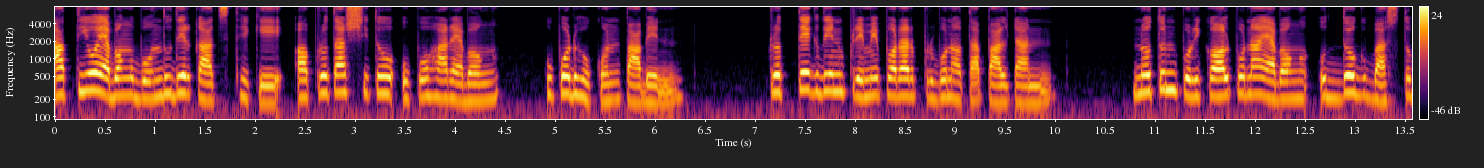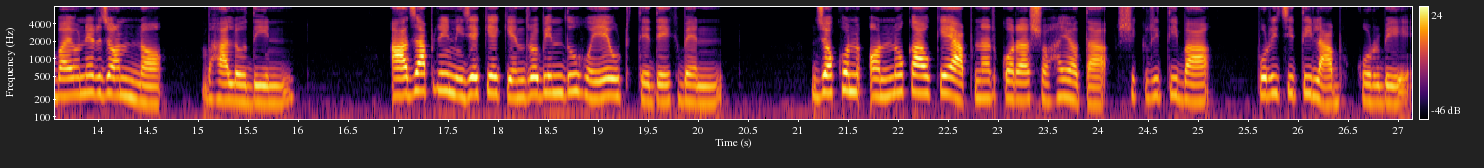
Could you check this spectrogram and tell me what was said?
আত্মীয় এবং বন্ধুদের কাছ থেকে অপ্রত্যাশিত উপহার এবং উপঢৌকন পাবেন। প্রত্যেক দিন প্রেমে পড়ার প্রবণতা পাল্টান। নতুন পরিকল্পনা এবং উদ্যোগ বাস্তবায়নের জন্য ভালো দিন। আজ আপনি নিজেকে কেন্দ্রবিন্দু হয়ে উঠতে দেখবেন। যখন অন্য কাউকে আপনার করা সহায়তা, স্বীকৃতি বা পরিচিতি লাভ করবে।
